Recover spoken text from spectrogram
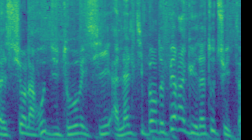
euh, sur la route du Tour ici à l'Altiport de Péragude. À tout de suite.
